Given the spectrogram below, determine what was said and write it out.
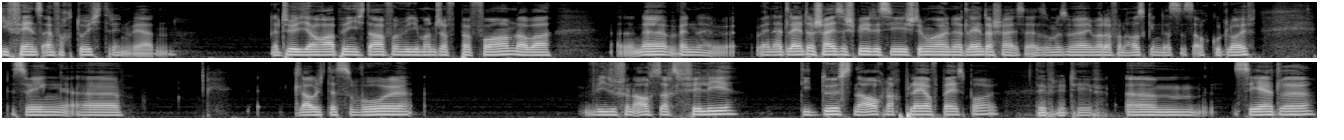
die Fans einfach durchdrehen werden. Natürlich auch abhängig davon, wie die Mannschaft performt, aber äh, ne, wenn, wenn Atlanta scheiße spielt, ist die Stimmung auch in Atlanta scheiße. Also müssen wir ja immer davon ausgehen, dass es auch gut läuft. Deswegen äh, glaube ich, dass sowohl, wie du schon auch sagst, Philly, die dürsten auch nach Playoff Baseball. Definitiv. Ähm, Seattle,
